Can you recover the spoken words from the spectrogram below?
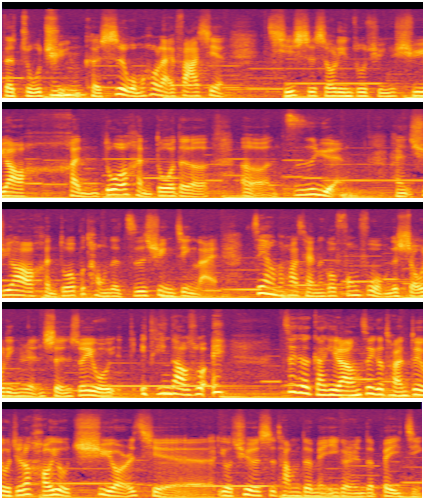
的族群，嗯、可是我们后来发现。其实熟龄族群需要很多很多的呃资源，很需要很多不同的资讯进来，这样的话才能够丰富我们的熟龄人生。所以我一听到说，哎，这个嘎吉郎这个团队，我觉得好有趣哦，而且有趣的是他们的每一个人的背景。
